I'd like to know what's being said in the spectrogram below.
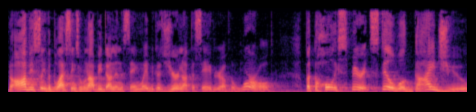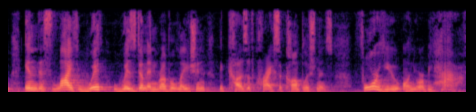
Now, obviously, the blessings will not be done in the same way because you're not the Savior of the world, but the Holy Spirit still will guide you in this life with wisdom and revelation because of Christ's accomplishments for you on your behalf.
